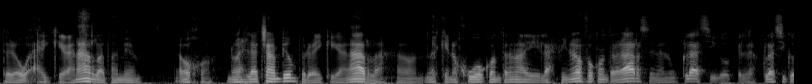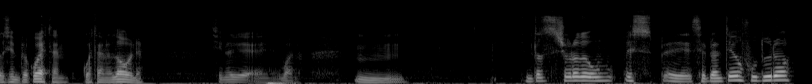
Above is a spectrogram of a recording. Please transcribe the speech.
pero hay que ganarla también. Ojo, no es la Champions, pero hay que ganarla. No, es que no jugó contra nadie. La final fue contra el Arsenal, un clásico, que los clásicos siempre cuestan, cuestan el doble. Si eh, bueno. Mm. Entonces yo creo que eh, se plantea un futuro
